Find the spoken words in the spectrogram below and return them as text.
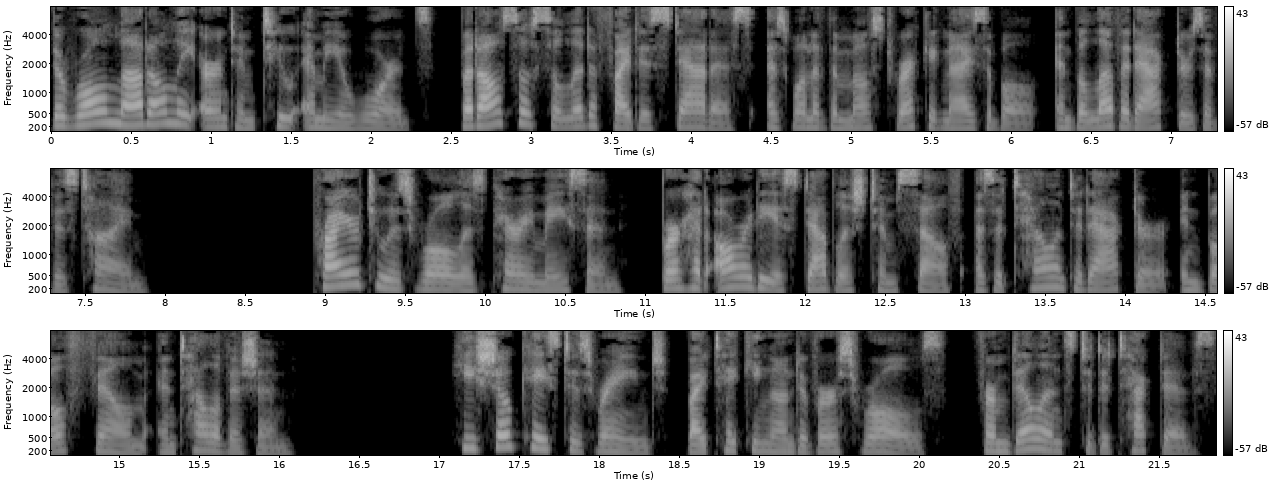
The role not only earned him two Emmy Awards, but also solidified his status as one of the most recognizable and beloved actors of his time. Prior to his role as Perry Mason, Burr had already established himself as a talented actor in both film and television. He showcased his range by taking on diverse roles, from villains to detectives,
